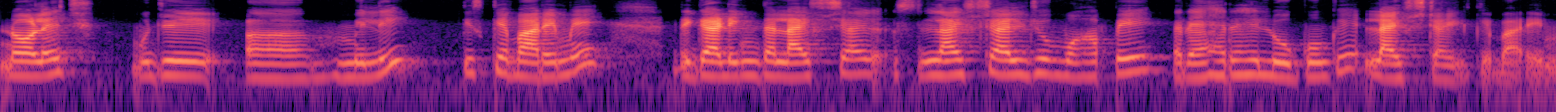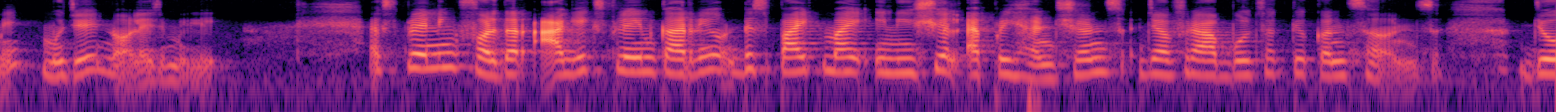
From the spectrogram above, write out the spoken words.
knowledge मुझे uh, मिली किसके बारे में रिगार्डिंग द लाइफ स्टाइल लाइफ स्टाइल जो वहाँ पे रह रहे लोगों के लाइफ स्टाइल के बारे में मुझे नॉलेज मिली। एक्सप्लेनिंग फर्दर आगे एक्सप्लेन कर रही हूँ डिस्पाइट माई इनिशियल अप्रीहेंशंस या फिर आप बोल सकते हो कंसर्न्स जो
